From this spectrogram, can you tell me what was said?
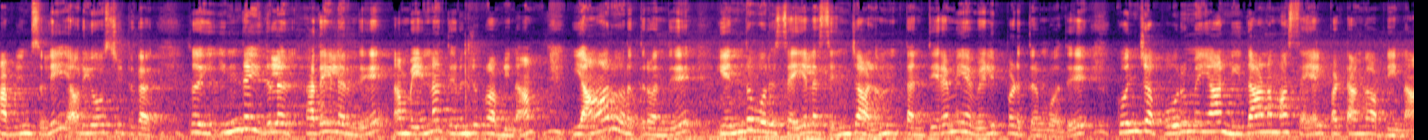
அப்படின்னு சொல்லி அவர் யோசிச்சுட்டு இருக்காரு. ஸோ இந்த இதில் கதையிலேருந்து நம்ம என்ன தெரிஞ்சுக்கிறோம் அப்படின்னா யார் ஒருத்தர் வந்து எந்த ஒரு செயலை செஞ்சாலும் தன் திறமையை வெளிப்படுத்தும் போது கொஞ்சம் பொறுமையாக நிதானமாக செயல்பட்டாங்க அப்படின்னா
